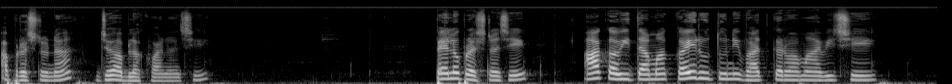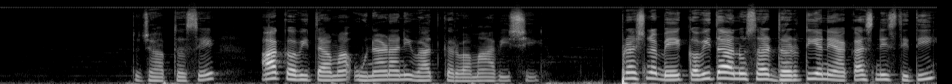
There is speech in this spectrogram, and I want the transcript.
આ પ્રશ્નોના જવાબ લખવાના છે. પહેલો પ્રશ્ન છે આ કવિતામાં કઈ ઋતુની વાત કરવામાં આવી છે? તો જવાબ થશે, આ કવિતામાં ઉનાળાની વાત કરવામાં આવી છે. પ્રશ્ન બે, કવિતા અનુસાર ધરતી અને આકાશની સ્થિતિ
